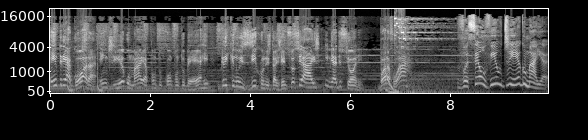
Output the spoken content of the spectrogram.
entre agora em diegomaia.com.br, clique nos ícones das redes sociais e me adicione. Bora voar? Você ouviu Diego Maia.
